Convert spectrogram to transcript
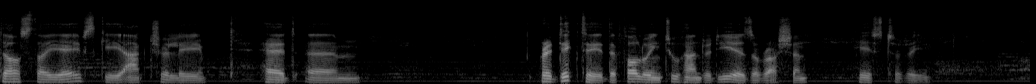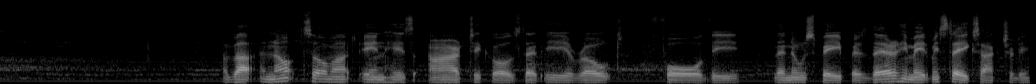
Dostoevsky actually had um, predicted the following 200 years of Russian history but not so much in his articles that he wrote for the the newspapers. There he made mistakes actually.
